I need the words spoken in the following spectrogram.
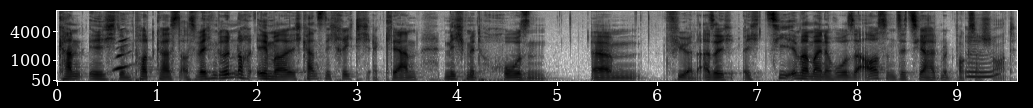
kann ich den Podcast aus welchen Gründen auch immer, ich kann es nicht richtig erklären, nicht mit Hosen ähm, führen. Also ich, ich ziehe immer meine Hose aus und sitze hier halt mit Boxershort.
